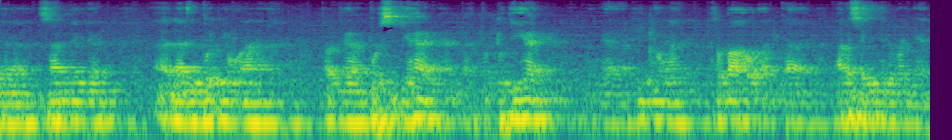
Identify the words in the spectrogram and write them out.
Uh, sana yan, uh, lalo po yung uh, pagpursigihan at uh, pagbutihan ng uh, inyong uh, trabaho at uh, para sa inyo naman yan.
